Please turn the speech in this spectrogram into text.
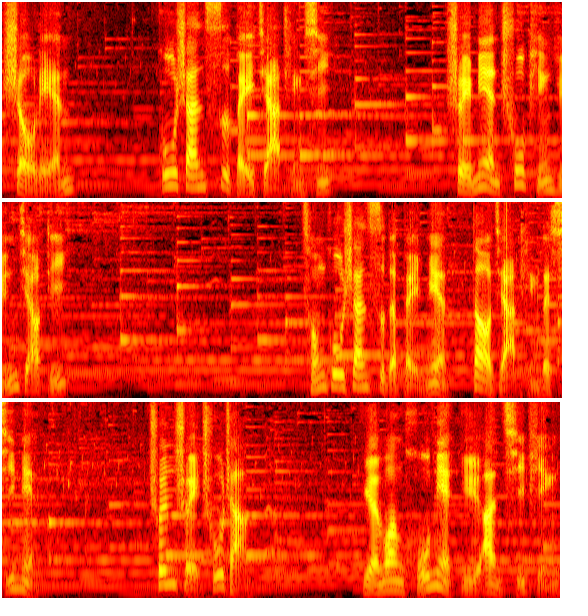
首联。孤山寺北贾亭西，水面初平云脚低。从孤山寺的北面到贾亭的西面，春水初涨。远望湖面与岸齐平，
